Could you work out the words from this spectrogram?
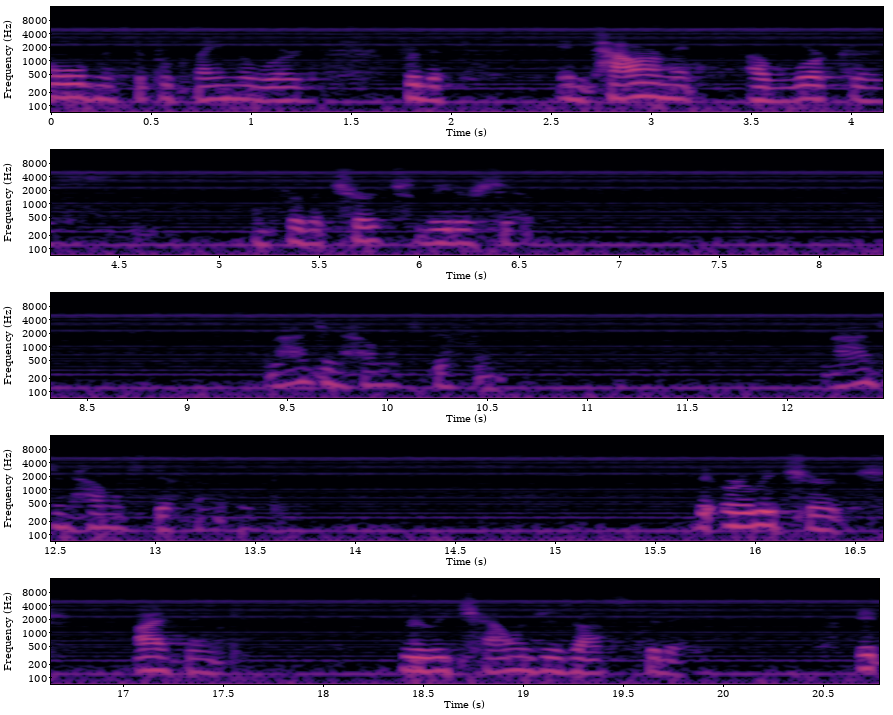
boldness to proclaim the word, for the empowerment of workers, and for the church leadership. Imagine how much different. Imagine how much different it would be. The early church, I think, really challenges us today. It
